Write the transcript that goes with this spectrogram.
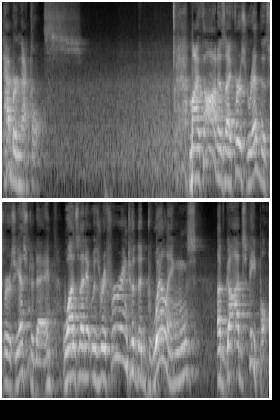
Tabernacles. My thought as I first read this verse yesterday was that it was referring to the dwellings of God's people.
